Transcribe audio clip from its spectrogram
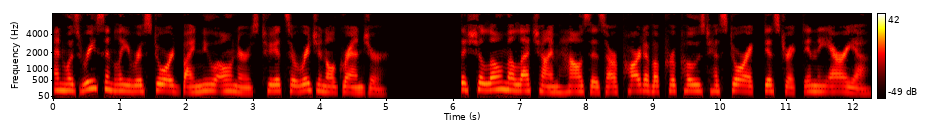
and was recently restored by new owners to its original grandeur. The Shalom Aleichem houses are part of a proposed historic district in the area.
